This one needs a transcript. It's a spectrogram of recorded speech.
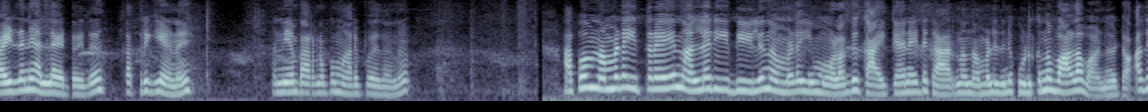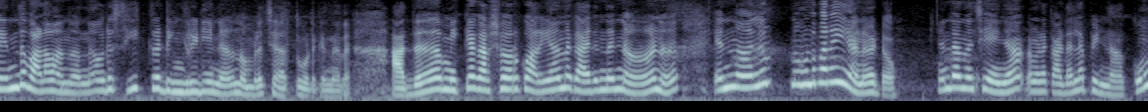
വഴുതന അല്ല കേട്ടോ ഇത്. കത്രിക്കയാണ് അന്ന് ഞാൻ പറഞ്ഞപ്പോൾ മാറിപ്പോയതാണ്. അപ്പം നമ്മുടെ ഇത്രയും നല്ല രീതിയിൽ നമ്മുടെ ഈ മുളക് കായ്ക്കാനായിട്ട് കാരണം നമ്മൾ ഇതിന് കൊടുക്കുന്ന വളമാണ് കേട്ടോ. അതെന്ത് വളമാണെന്ന് പറഞ്ഞാൽ ഒരു സീക്രട്ട് ഇൻഗ്രീഡിയന്റ് ആണ് നമ്മൾ ചേർത്ത് കൊടുക്കുന്നത്. അത് മിക്ക കർഷകർക്കും അറിയാവുന്ന കാര്യം തന്നെയാണ്. എന്നാലും നമ്മൾ പറയുകയാണ് കേട്ടോ. എന്താണെന്ന് വെച്ച് കഴിഞ്ഞാൽ നമ്മുടെ കടല പിണ്ണാക്കും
